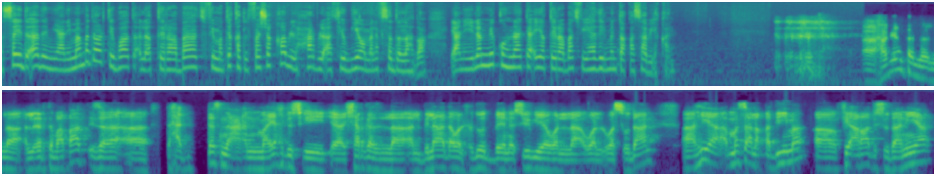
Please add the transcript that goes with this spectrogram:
سيد آدم يعني ما مدى ارتباط الاضطرابات في منطقة الفشق قبل الحرب الأثيوبية وملف سد النهضة؟ يعني لم يكن هناك أي اضطرابات في هذه المنطقة سابقا. حقيقه الارتباطات إذا تحدثنا عن ما يحدث في شرق البلاد أو الحدود بين اثيوبيا والسودان. هي مسألة قديمة في أراضي سودانية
